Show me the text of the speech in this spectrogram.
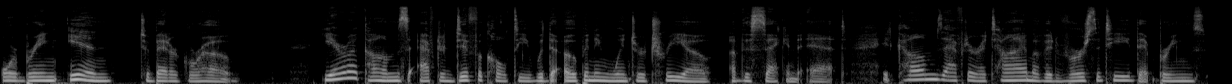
or bring in to better grow. Jera comes after difficulty with the opening winter trio of the second aett. It comes after a time of adversity that brings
